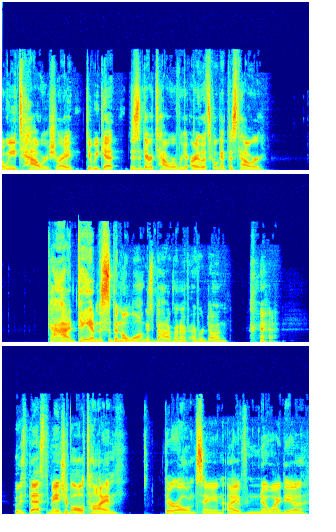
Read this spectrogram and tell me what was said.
Oh, we need towers, right? Did we get? Isn't there a tower over here? All right, let's go get this tower. God damn, this has been the longest battleground I've ever done. Who's best mage of all time? They're all insane. I have no idea.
